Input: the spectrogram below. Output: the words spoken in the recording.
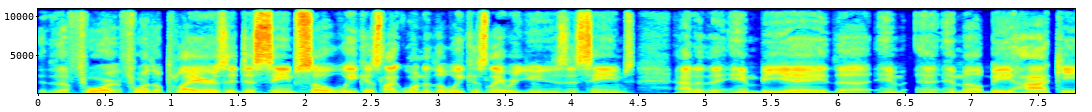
the for for the players it just seems so weak it's like one of the weakest labor unions it seems out of the nba the M- mlb uh, hockey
